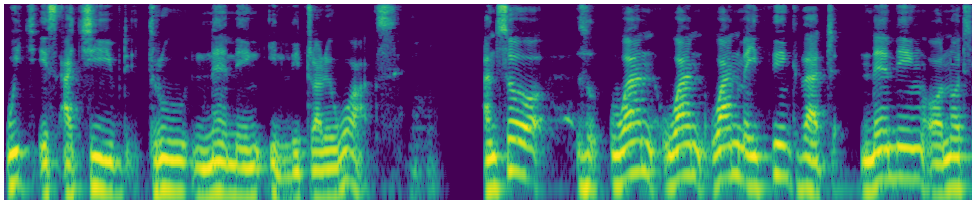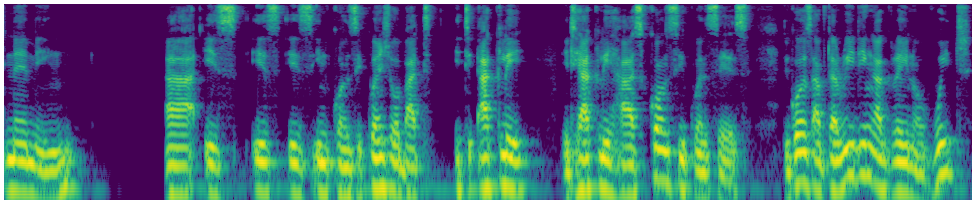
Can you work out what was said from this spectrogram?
which is achieved through naming in literary works. And so, so one, one, one may think that naming or not naming uh, is, is, is inconsequential, but it actually, it actually has consequences. Because after reading A Grain of Wheat,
